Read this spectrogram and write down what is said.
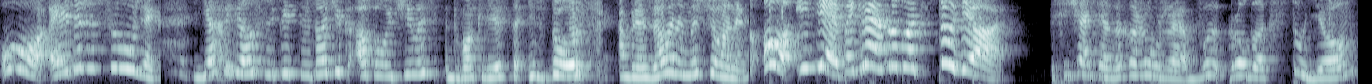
О, а это же сужик. Я хотела слепить цветочек, а получилось два креста из Дорс. Образованный мышонок. О, идея, поиграем в Roblox Studio! Сейчас я захожу уже в Roblox Studio.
